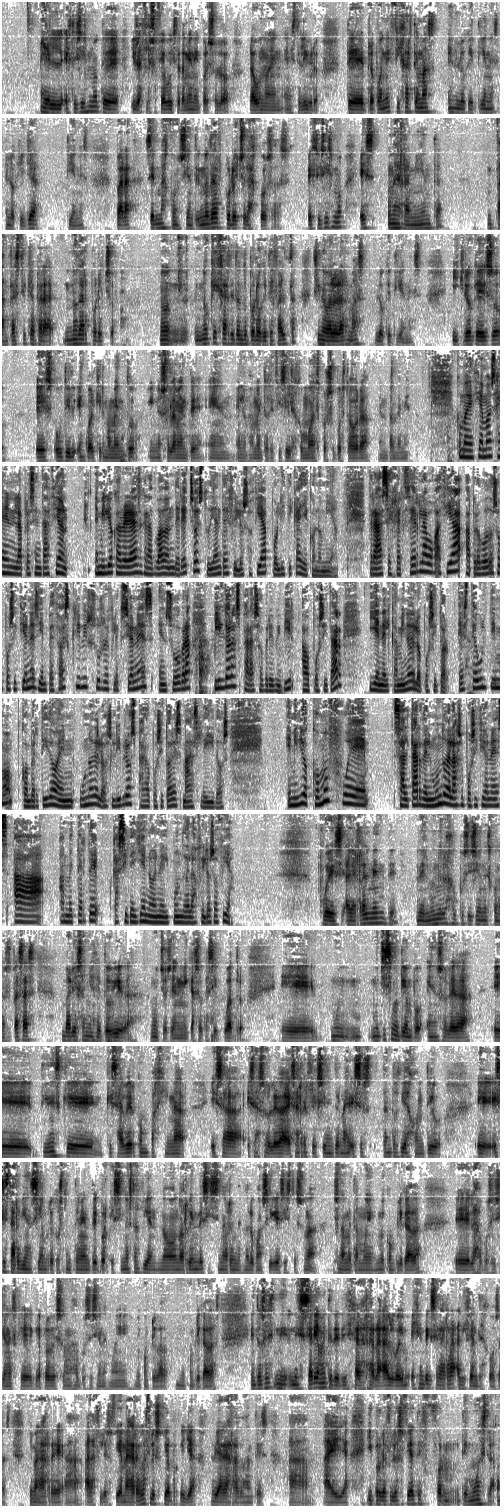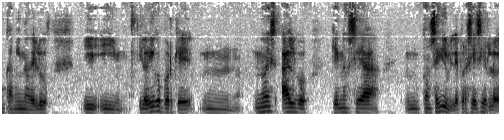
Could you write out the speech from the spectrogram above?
El estoicismo te, y la filosofía budista también, y por eso lo, lo uno en, en este libro, te propone fijarte más en lo que tienes, en lo que ya tienes, para ser más consciente, no dar por hecho las cosas. El estoicismo es una herramienta fantástica para no dar por hecho. No, no, quejarte tanto por lo que te falta, sino valorar más lo que tienes. Y creo que eso es útil en cualquier momento y no solamente en, en los momentos difíciles como es, por supuesto, ahora en pandemia. Como decíamos en la presentación, Emilio Cabrera es graduado en Derecho, estudiante de Filosofía, Política y Economía. Tras ejercer la abogacía, aprobó dos oposiciones y empezó a escribir sus reflexiones en su obra Píldoras para sobrevivir a opositar y en El camino del opositor. Este último convertido en uno de los libros para opositores más leídos. Emilio, ¿cómo fue saltar del mundo de las oposiciones a, meterte casi de lleno en el mundo de la filosofía? Pues, a ver, realmente en el mundo de las oposiciones, cuando pasas varios años de tu vida, muchos, en mi caso casi cuatro, eh, muchísimo tiempo en soledad, eh, tienes que, saber compaginar esa, esa soledad, esa reflexión interna, esos tantos días contigo. Eh, es estar bien siempre, constantemente, porque si no estás bien no, no rindes y si no rindes no lo consigues y esto es una, es una meta muy, muy complicada. Eh, las oposiciones que, que son unas oposiciones muy, muy, muy complicadas. Entonces, necesariamente te tienes que agarrar a algo. Hay gente que se agarra a diferentes cosas. Yo me agarré a, la filosofía. Me agarré a la filosofía porque ya me había agarrado antes a, a ella. Y porque la filosofía te, te muestra un camino de luz. Y, y, lo digo porque mm, no es algo que no sea conseguible, por así decirlo.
